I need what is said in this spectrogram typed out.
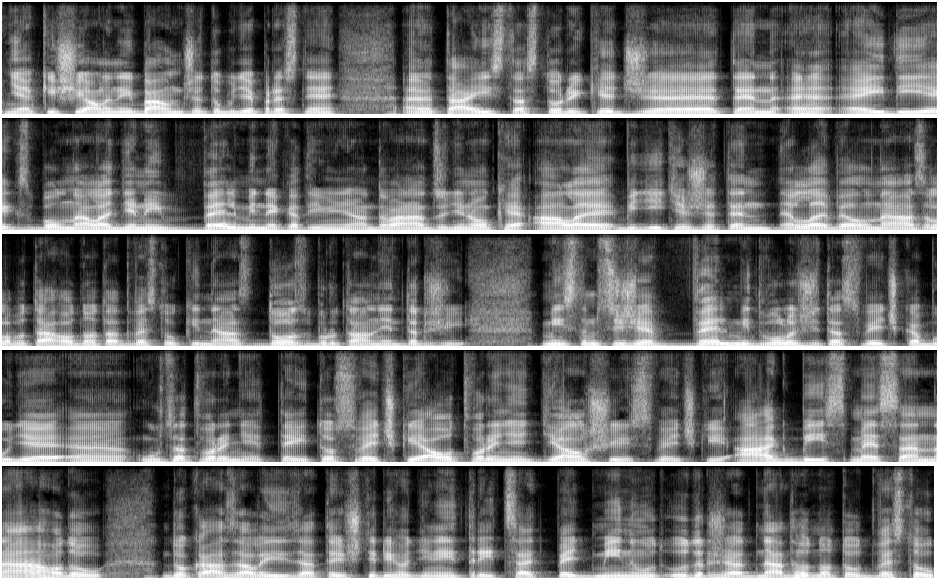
nejaký šialený bounce, že to bude presne e, tá istá story, keďže ten e, ADX bol naladený veľmi negatívne na 12 hodinovke, ale vidíte, že ten level nás, alebo tá hodnota 200 nás dosť brutálne drží. Myslím si, že veľmi dôležitá sviečka bude e, uzatvorenie tejto sviečky a otvorenie ďalšej sviečky. Ak by sme sa náhodou dokázali za tie 4 hodiny 35 minút udržať nad hodnotou 200,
